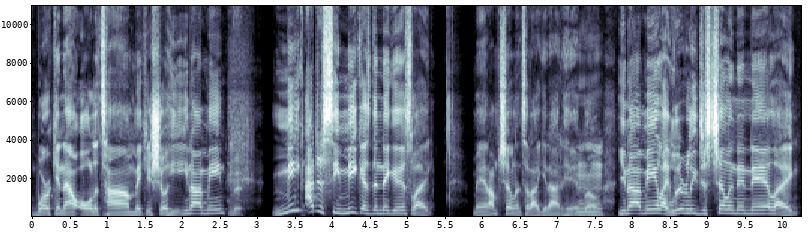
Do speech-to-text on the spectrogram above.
working out all the time, making sure he, you know what I mean? Yeah. Meek, I just see Meek as the nigga. It's like, man, I'm chilling till I get out of here, bro. Mm-hmm. You know what I mean? Like literally just chilling in there, like.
